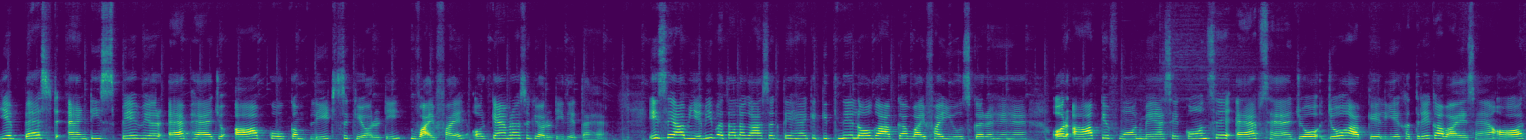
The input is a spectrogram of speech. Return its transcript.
ये बेस्ट एंटी स्पेवेयर ऐप है जो आपको कंप्लीट सिक्योरिटी वाईफाई और कैमरा सिक्योरिटी देता है। इससे आप ये भी पता लगा सकते हैं कि कितने लोग आपका वाईफाई यूज़ कर रहे हैं और आपके फ़ोन में ऐसे कौन से ऐप्स हैं जो जो आपके लिए ख़तरे का बायस हैं और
